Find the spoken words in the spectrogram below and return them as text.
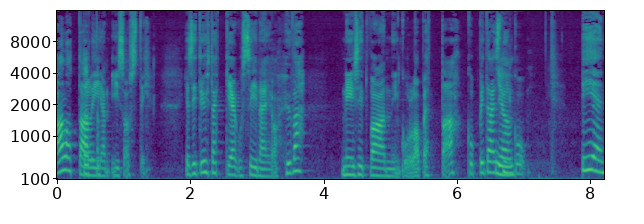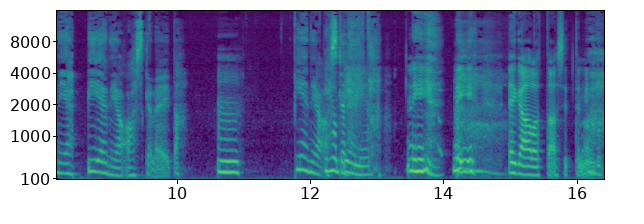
Aloittaa Totta. liian isosti. Ja sitten yhtäkkiä, kun siinä ei ole hyvä, niin sit vaan niin kuin lopettaa. Kun pitäisi niin kuin pieniä, pieniä askeleita. Mm. Pieniä Ihan askeleita. pieniä. Niin, niin. Eikä aloittaa sitten niin kuin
